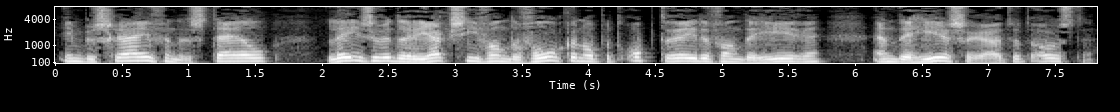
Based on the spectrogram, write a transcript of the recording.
In beschrijvende stijl lezen we de reactie van de volken op het optreden van de Heere en de heerser uit het oosten.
